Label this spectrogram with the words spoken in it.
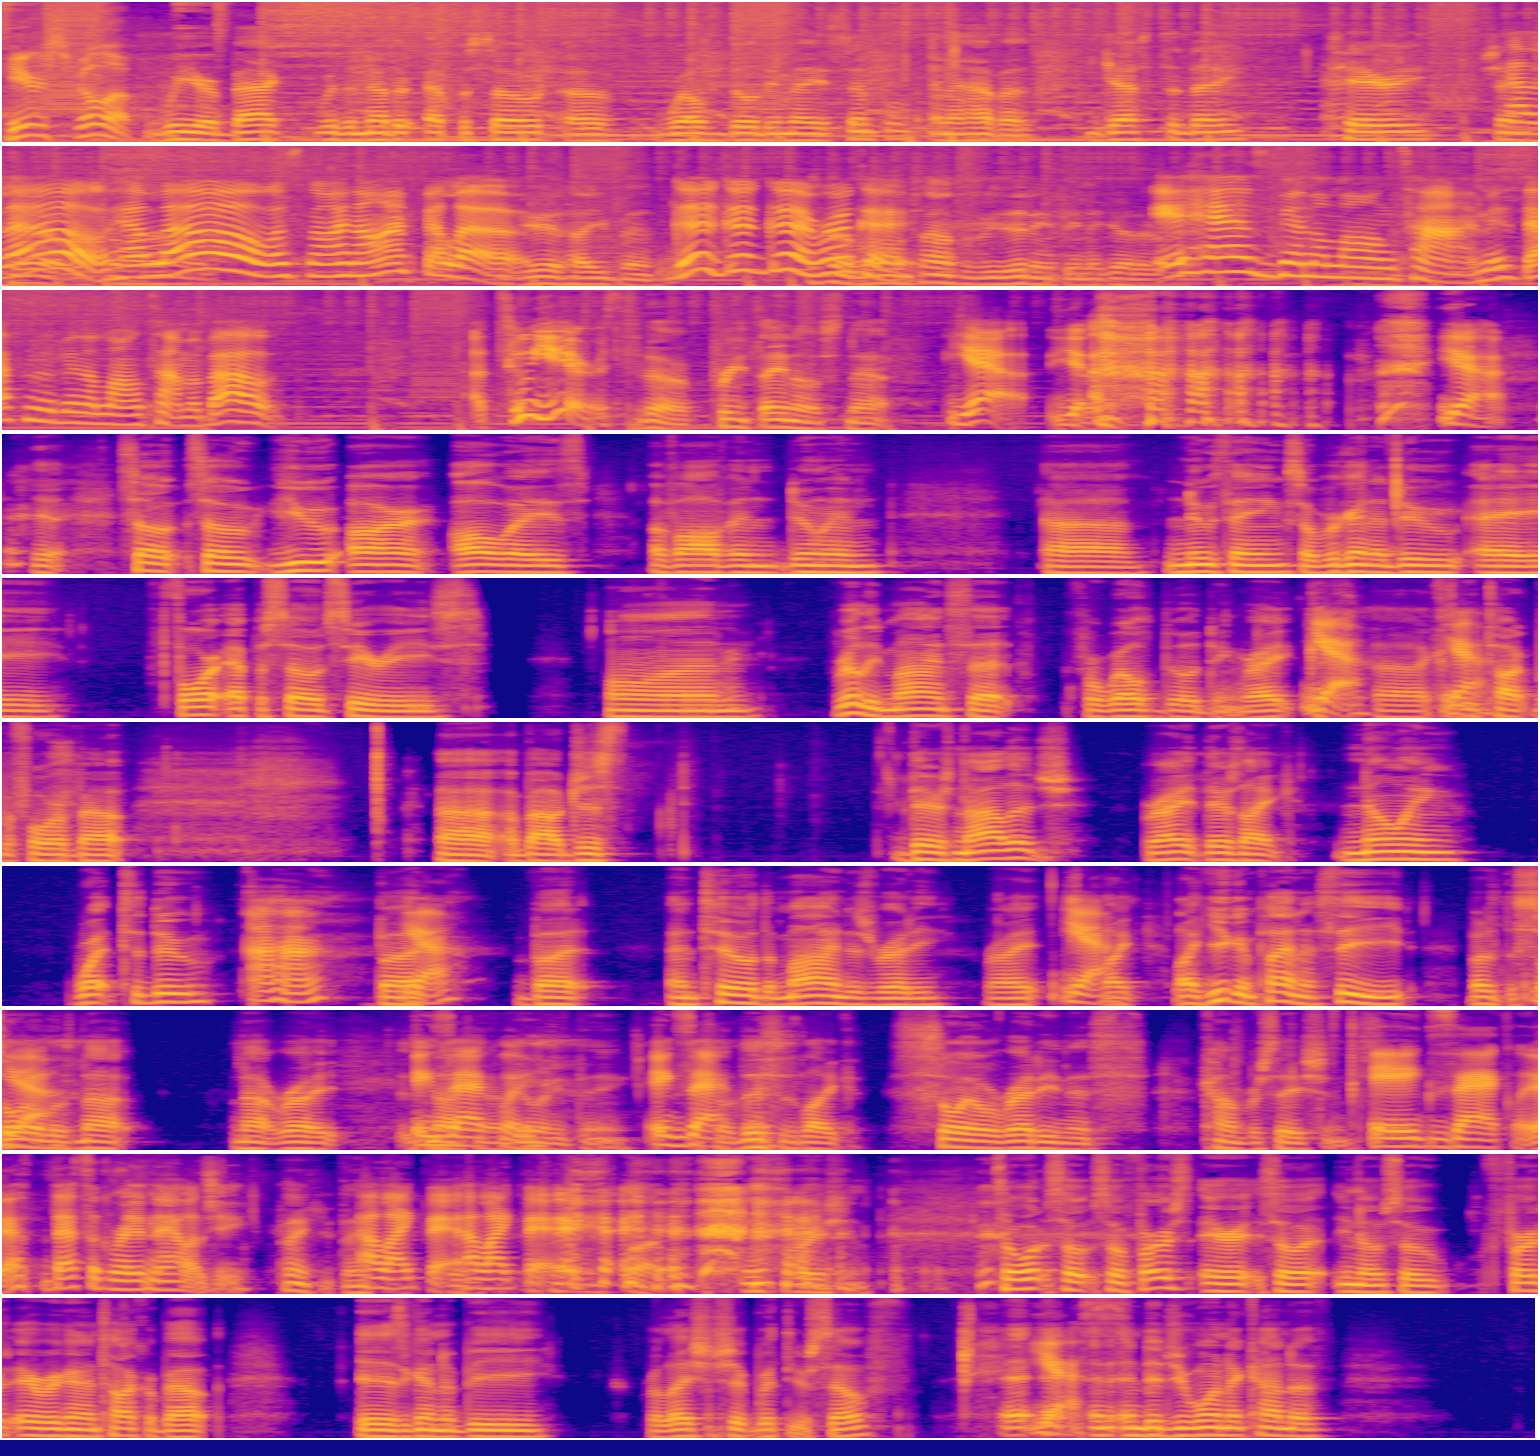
Here's Philip. We are back with another episode of Wealth Building Made Simple, and I have a guest today, Terry. Chantel. Hello, hello. On? What's going on, Philip? Good. How you been? Good, good, good. It's Real been good. a long time since we did anything together. It has been a long time. It's definitely been a long time. About uh, two years. Yeah, pre Thanos snap. Yeah, yeah, yeah. Yeah. So, so you are always evolving, doing uh, new thing. So we're gonna do a four episode series on really mindset for wealth building, right? Yeah. Because yeah. we talked before about uh, about just there's knowledge, right? There's like knowing what to do, Uh huh. but Yeah. but until the mind is ready, right? Yeah. Like like you can plant a seed, but if the soil Yeah. is not not right, it's Exactly. not do anything. Exactly. So this is like soil readiness conversations. Exactly. That, that's a great analogy. Thank you. Thank I like that. I like Put you on the that. Inspiration. So what? So so first area. So you know. So first area we're going to talk about is going to be relationship with yourself. A- a- Yes. And, and did you want to kind of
